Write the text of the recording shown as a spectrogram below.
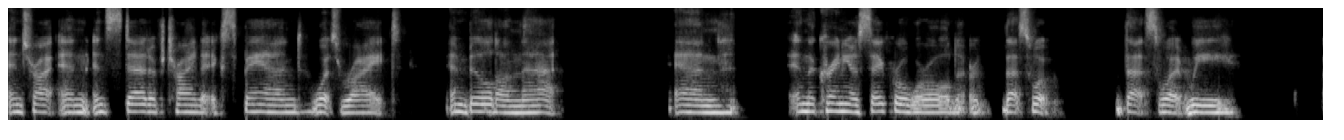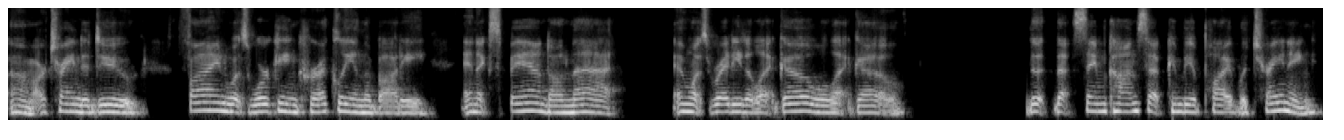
and try and instead of trying to expand what's right and build on that. And in the craniosacral world, or that's what that's what we um, are trained to do. Find what's working correctly in the body and expand on that. And what's ready to let go will let go. That that same concept can be applied with training.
